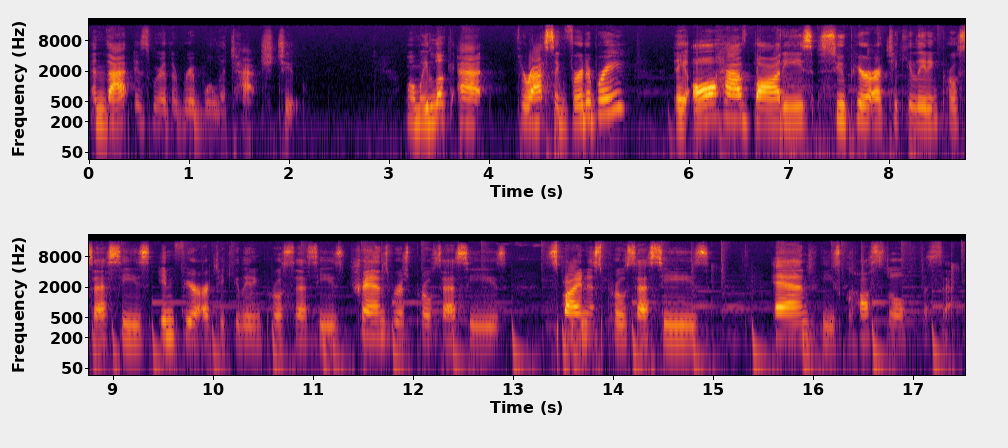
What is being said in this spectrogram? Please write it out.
and that is where the rib will attach to. When we look at thoracic vertebrae, they all have bodies, superior articulating processes, inferior articulating processes, transverse processes, spinous processes, and these costal facets.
